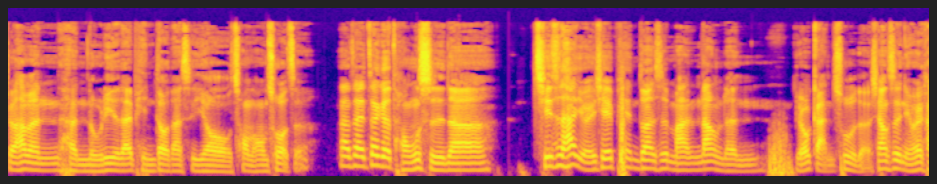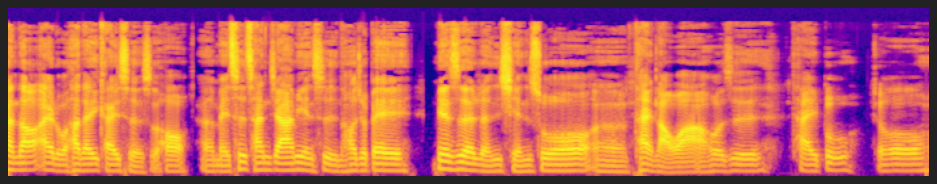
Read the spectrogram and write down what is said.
就他们很努力的在拼斗，但是又重重挫折。那在这个同时呢，其实他有一些片段是蛮让人有感触的，像是你会看到艾罗他在一开始的时候，呃，每次参加面试，然后就被面试的人嫌说，呃，太老啊，或者是太不就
